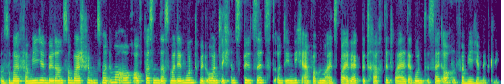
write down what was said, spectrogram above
so bei Familienbildern zum Beispiel muss man immer auch aufpassen, dass man den Hund mit ordentlich ins Bild setzt und ihn nicht einfach nur als Beiwerk betrachtet, weil der Hund ist halt auch ein Familienmitglied.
